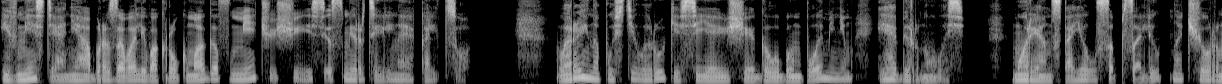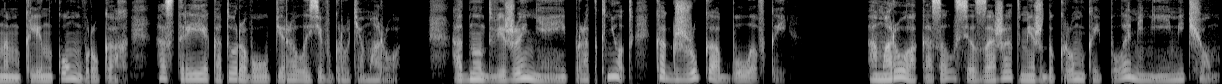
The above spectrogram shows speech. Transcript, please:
и вместе они образовали вокруг магов мечущееся смертельное кольцо. Лорейн опустила руки, сияющие голубым пламенем, и обернулась. Мориан стоял с абсолютно черным клинком в руках, острие которого упиралось в грудь Амаро. Одно движение и проткнет, как жука булавкой — Амаро оказался зажат между кромкой пламени и мечом,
